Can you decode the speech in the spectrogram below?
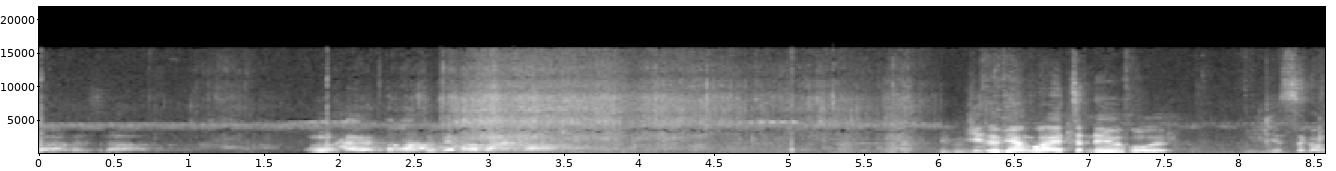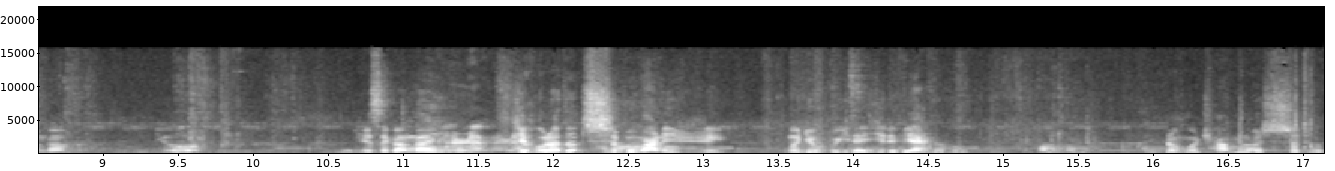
呃，没事的。呃，还要等下准备打完了。你这边我还整的有个鱼翅缸缸，哟，鱼翅缸缸以后那种吃不完的鱼，我就喂在你这边。我全部都石头，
